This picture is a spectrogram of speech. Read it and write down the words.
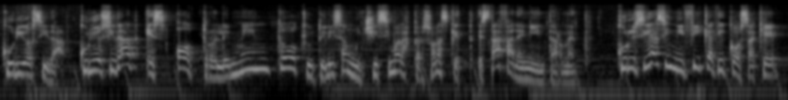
curiosidad. Curiosidad es otro elemento que utilizan muchísimo las personas que estafan en Internet. Curiosidad significa qué cosa? Que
